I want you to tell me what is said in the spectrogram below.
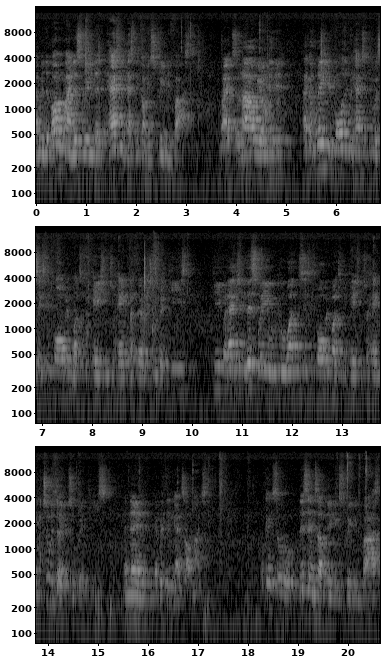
I mean, the bottom line is really that hashing has become extremely fast, right? So now we only did, I complained before that we had to do a 64-bit multiplication to handle a 32-bit keys, key, but actually this way we do one 64-bit multiplication to handle two 32-bit keys, and then everything adds up nicely. Okay, so this ends up being extremely fast.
